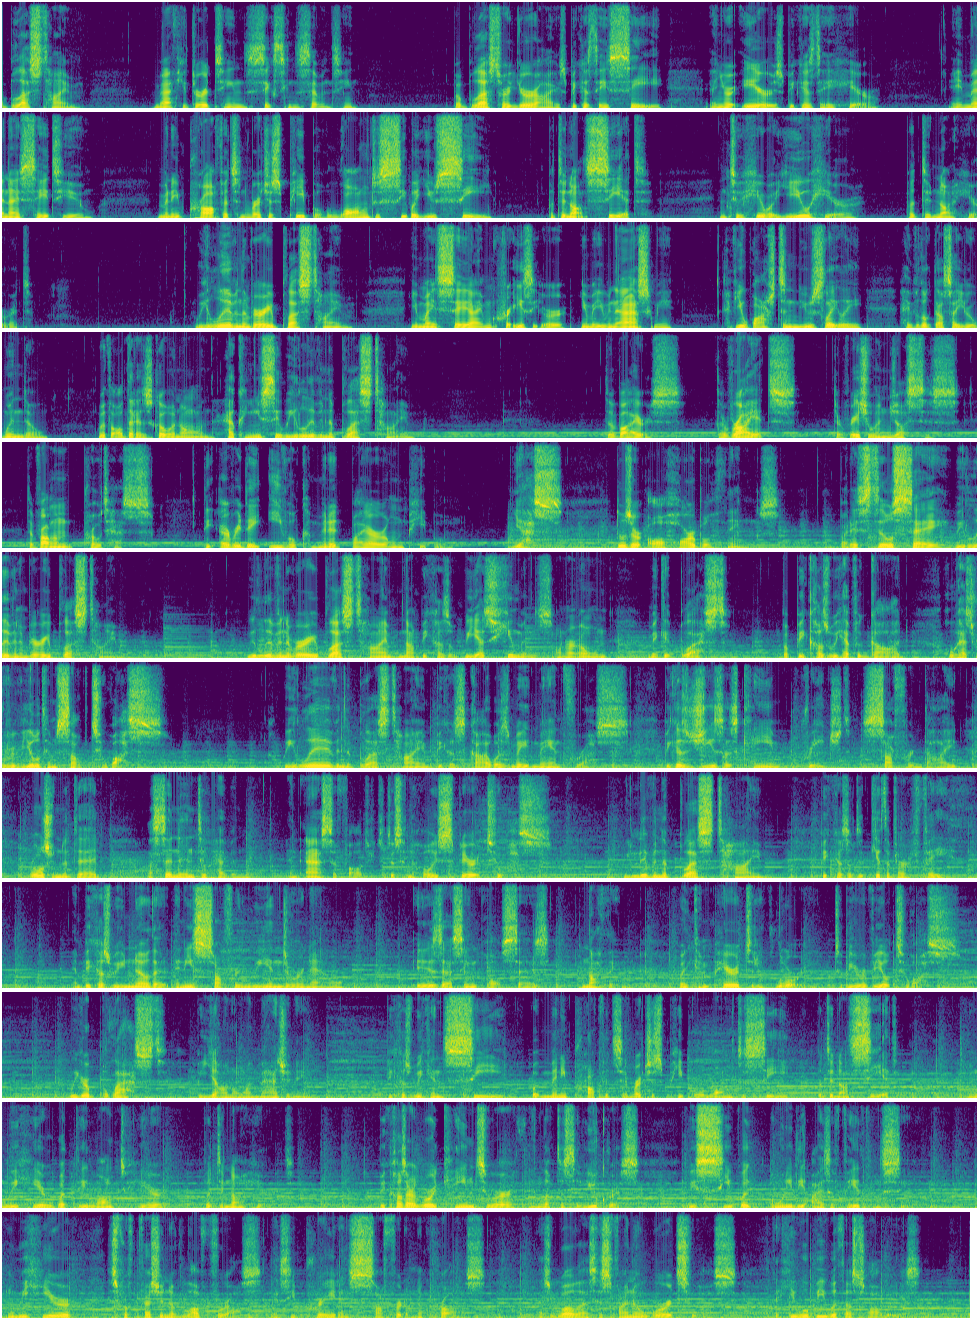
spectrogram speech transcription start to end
a blessed time. Matthew 13, 16 17. But blessed are your eyes because they see, and your ears because they hear. Amen, I say to you, many prophets and righteous people long to see what you see, but did not see it, and to hear what you hear, but did not hear it. We live in a very blessed time. You might say I'm crazy, or you may even ask me, Have you watched the news lately? Have you looked outside your window? With all that is going on, how can you say we live in a blessed time? The virus, the riots, the racial injustice, the violent protests, the everyday evil committed by our own people. Yes, those are all horrible things, but I still say we live in a very blessed time. We live in a very blessed time not because we as humans on our own make it blessed, but because we have a God who has revealed himself to us. We live in the blessed time because God was made man for us, because Jesus came, preached, suffered, died, rose from the dead, ascended into heaven, and asked the Father to send the Holy Spirit to us. We live in a blessed time because of the gift of our faith and because we know that any suffering we endure now is, as St. Paul says, nothing when compared to the glory to be revealed to us. We are blessed beyond all imagining because we can see what many prophets and righteous people long to see but did not see it, and we hear what they long to hear but did not hear it. Because our Lord came to earth and left us a Eucharist, we see what only the eyes of faith can see. And we hear his profession of love for us as he prayed and suffered on the cross, as well as his final words to us that he will be with us always,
